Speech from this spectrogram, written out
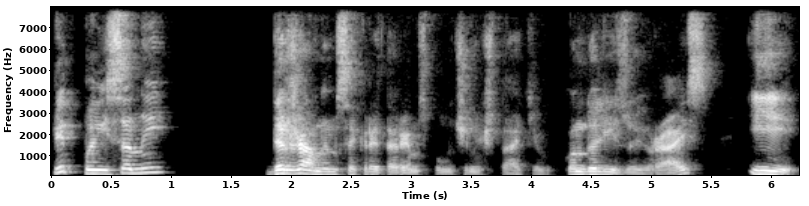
підписаний державним секретарем Сполучених Штатів Кондолізою Райс і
